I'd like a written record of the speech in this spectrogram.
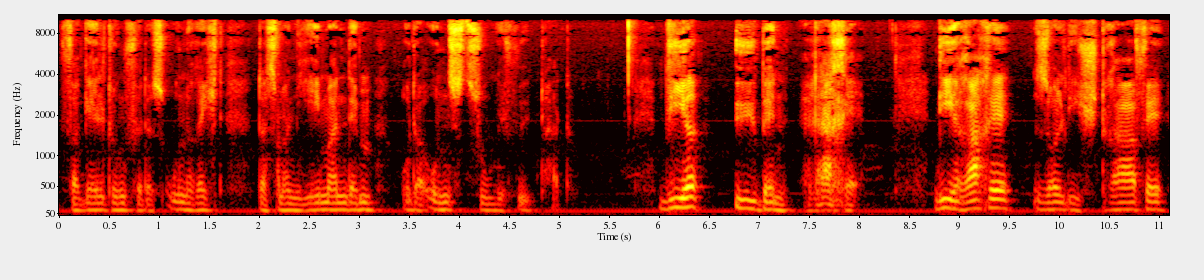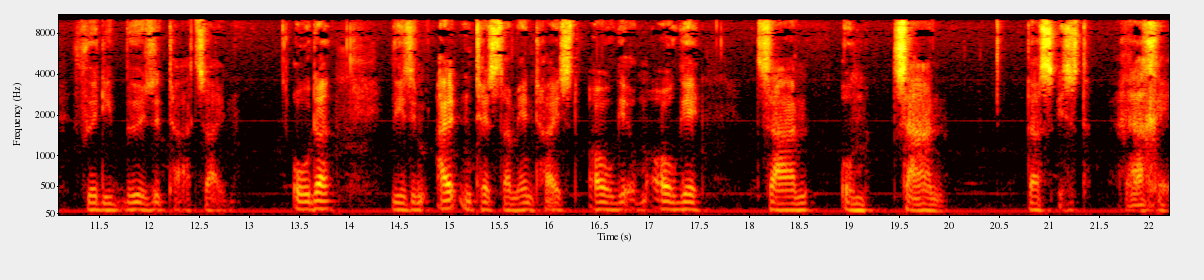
Vergeltung für das Unrecht, das man jemandem oder uns zugefügt hat. Wir üben Rache. Die Rache soll die Strafe für die böse Tat sein. Oder wie es im Alten Testament heißt, Auge um Auge, Zahn um Zahn. Das ist Rache.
